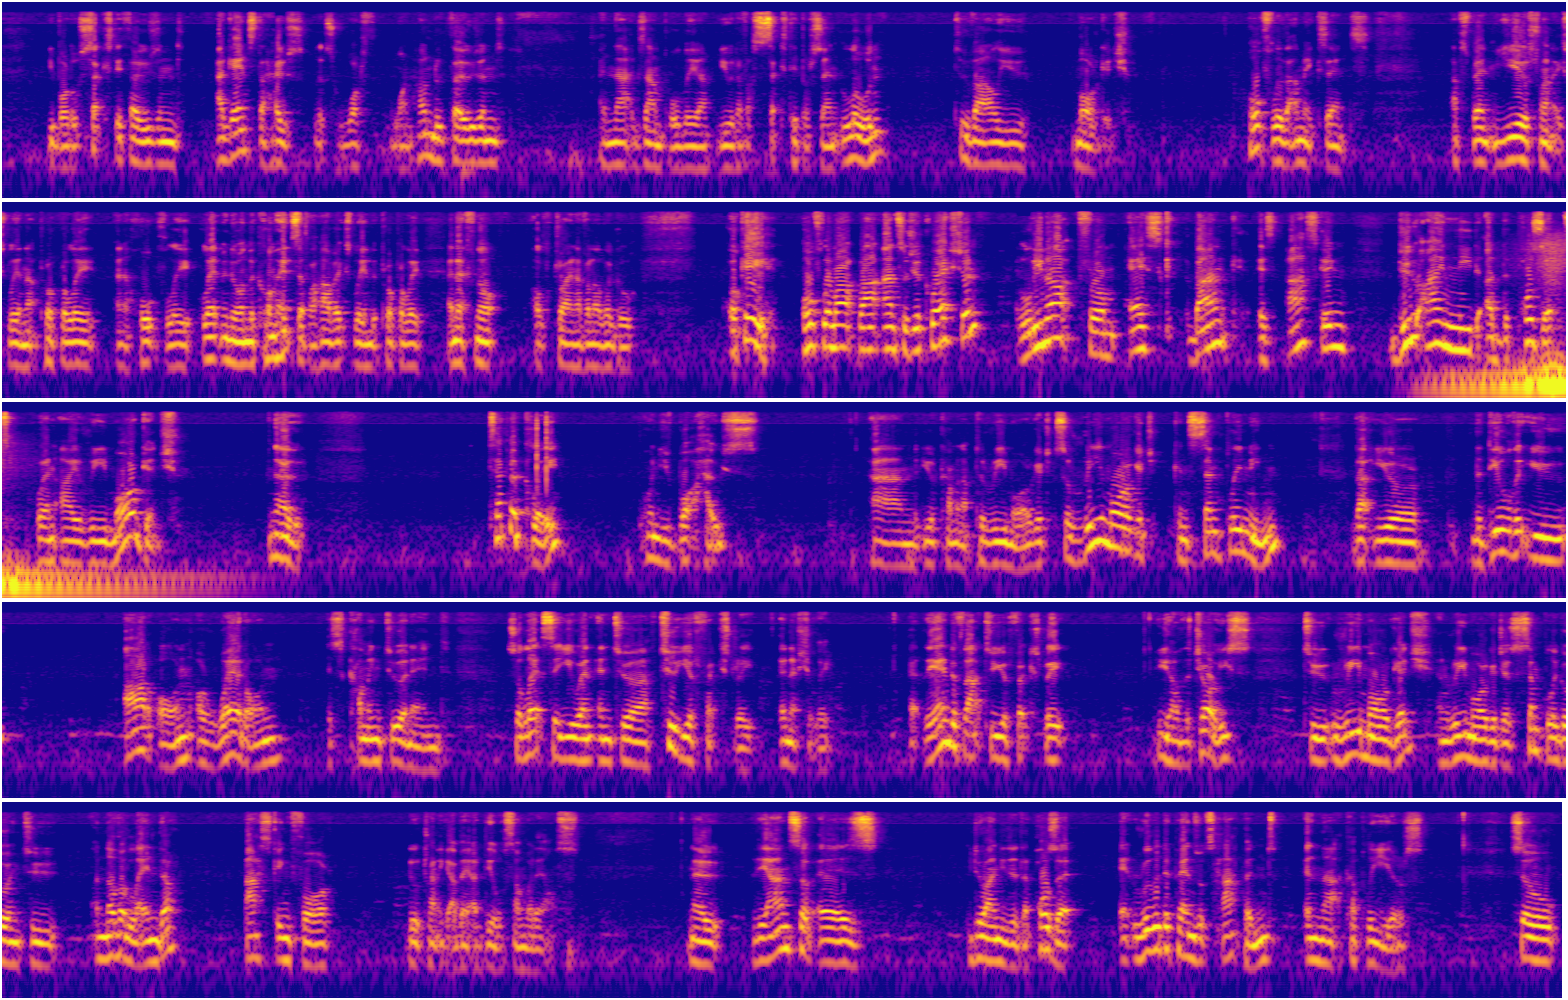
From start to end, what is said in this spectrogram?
you borrow 60,000 against a house that's worth 100,000 in that example there you would have a 60% loan to value mortgage hopefully that makes sense I've spent years trying to explain that properly, and hopefully, let me know in the comments if I have explained it properly, and if not, I'll try and have another go. Okay, hopefully, Mark, that answers your question. Lena from Esk Bank is asking, do I need a deposit when I remortgage? Now, typically, when you've bought a house and you're coming up to remortgage, so remortgage can simply mean that you're the deal that you are on or were on is coming to an end. So let's say you went into a two-year fixed rate initially. At the end of that two-year fixed rate, you have the choice to remortgage, and remortgage is simply going to another lender asking for, you know, trying to get a better deal somewhere else. Now, the answer is, do I need a deposit? It really depends what's happened in that couple of years. So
